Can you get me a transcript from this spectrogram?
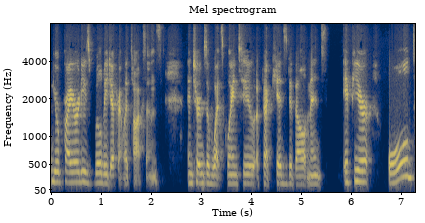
your priorities will be different with toxins in terms of what's going to affect kids' development. If you're old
